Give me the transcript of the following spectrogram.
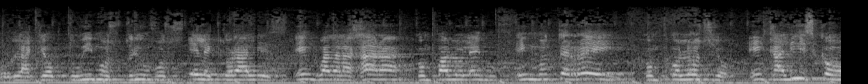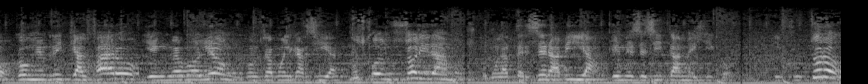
por la que obtuvimos triunfos electorales en Guadalajara con Pablo Lemus, en Monterrey con Colosio, en Jalisco con Enrique Alfaro y en Nuevo León con Samuel García. Nos consolidamos como la tercera vía que necesita México. El futuro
